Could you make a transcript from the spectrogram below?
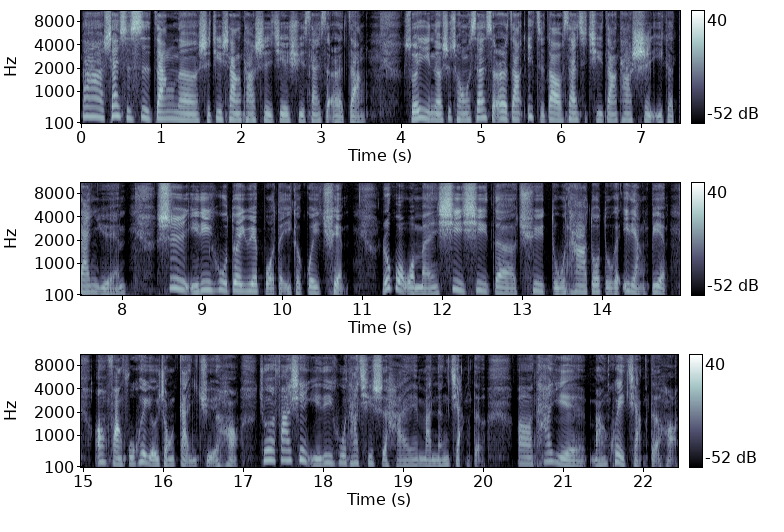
那三十四章呢，实际上它是接续三十二章，所以呢是从三十二章一直到三十七章，它是一个单元，是以利户对约伯的一个规劝。如果我们细细的去读它，多读个一两遍哦，仿佛会有一种感觉哈，就会发现以利户他其实还蛮能讲的，呃，他也蛮会讲的哈，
